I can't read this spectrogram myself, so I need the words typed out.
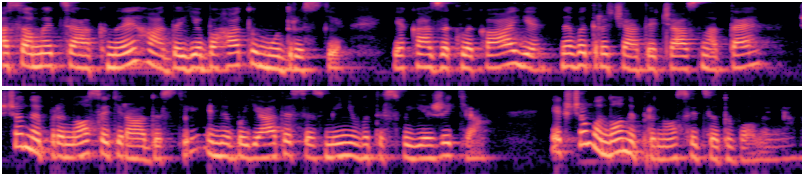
А саме ця книга дає багато мудрості, яка закликає не витрачати час на те, що не приносить радості, і не боятися змінювати своє життя, якщо воно не приносить задоволення.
